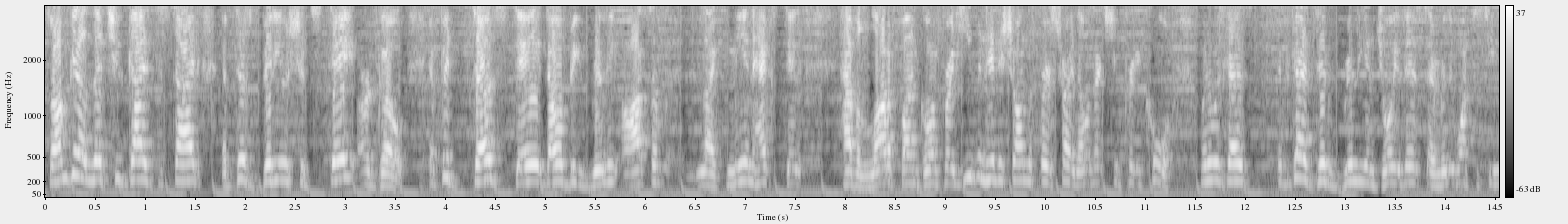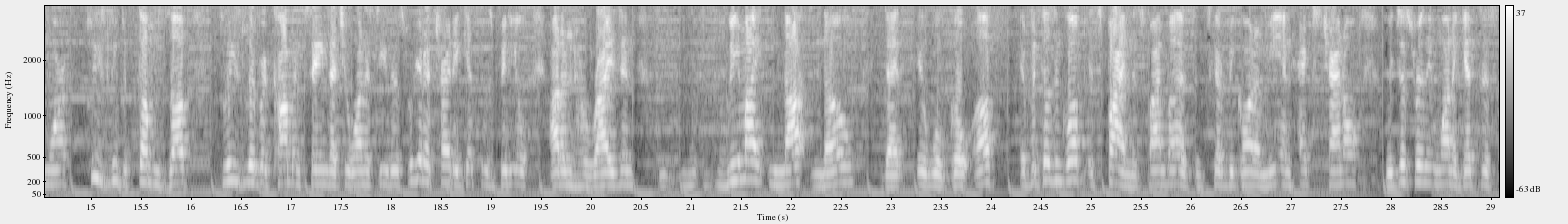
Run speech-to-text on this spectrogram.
So I'm going to let you guys decide if this video should stay or go. If it does stay, that would be really awesome. Like me and Hex did have a lot of fun going for it. He even hit a shot on the first try. That was actually pretty cool. But anyways, guys, if you guys did really enjoy this and really want to see more, please leave a thumbs up. Please leave a comment saying that you want to see this. We're going to try to get this video out on Horizon. We might not know that it will go up. If it doesn't go up, it's fine. It's fine by us. It's going to be going on me and Hex channel. We just really want to get this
